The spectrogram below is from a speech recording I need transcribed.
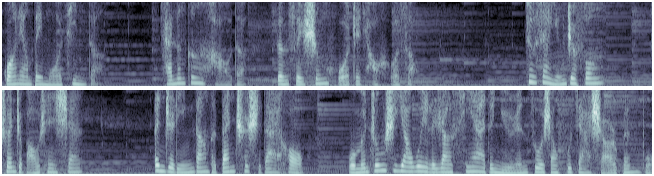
光亮被磨尽的，才能更好的跟随生活这条河走。就像迎着风，穿着薄衬衫，摁着铃铛的单车时代后，我们终是要为了让心爱的女人坐上副驾驶而奔波。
